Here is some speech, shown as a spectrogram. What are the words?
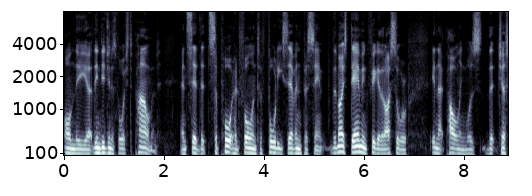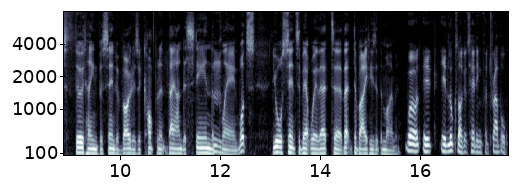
on the, uh, the Indigenous voice to Parliament and said that support had fallen to 47%. The most damning figure that I saw in that polling was that just 13% of voters are confident they understand the plan. What's your sense about where that, uh, that debate is at the moment? Well, it it looks like it's heading for trouble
